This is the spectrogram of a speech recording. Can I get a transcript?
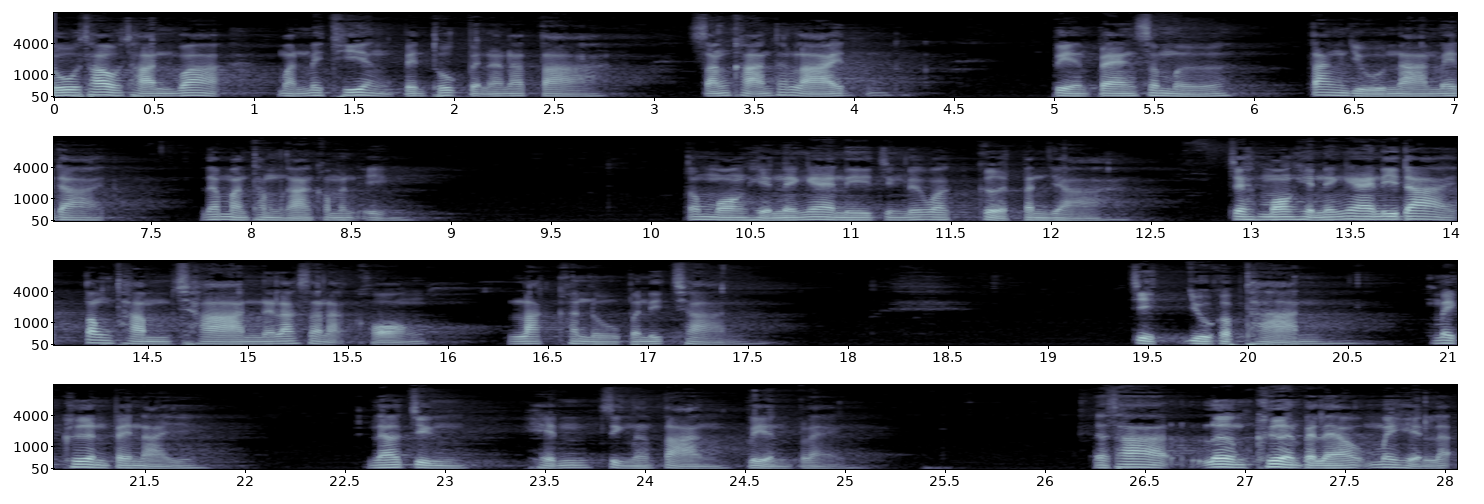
รู้เท่าทันว่ามันไม่เที่ยงเป็นทุกข์เป็นอนัตตา สังขารทั้งหลาย เปลี่ยนแปลงเสมอตั้งอยู่นานไม่ได้ แล้วมันทำงานของมันเอง ต้องมองเห็นในแง่นี้จึงเรียกว่าเกิดปัญญา จะมองเห็นในแง่นี้ได้ต้องทำฌานในลักษณะของลักขณูปนิชฌานจิตอยู่กับฐานไม่เคลื่อนไปไหน แล้วจึงเห็นสิ่งต่างๆ เปลี่ยนแปลง แต่ถ้าเริ่มเคลื่อนไปแล้วไม่เห็นละ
